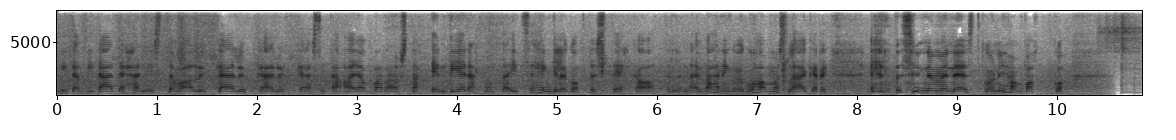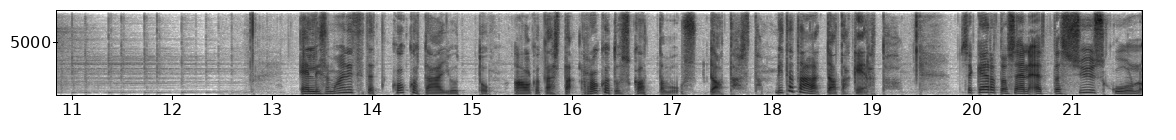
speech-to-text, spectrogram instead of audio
mitä pitää tehdä, niin sitten vaan lykkää lykkää lykkää sitä ajanvarausta. En tiedä, mutta itse henkilökohtaisesti ehkä ajattelen näin vähän niin kuin joku hammaslääkäri, että sinne menee sitten kun on ihan pakko. Eli sä mainitsit, että koko tämä juttu alkoi tästä rokotuskattavuusdatasta. Mitä tämä data kertoo? Se kertoi sen, että syyskuun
